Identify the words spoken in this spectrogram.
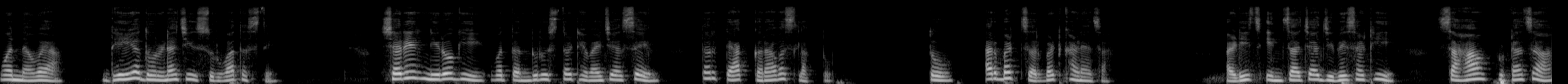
व नव्या ध्येय धोरणाची सुरुवात असते. शरीर निरोगी व तंदुरुस्त ठेवायचे असेल तर त्याग करावाच लागतो. तो अरबट चरबट खाण्याचा. अडीच इंचाच्या जिभेसाठी सहा फुटाचा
